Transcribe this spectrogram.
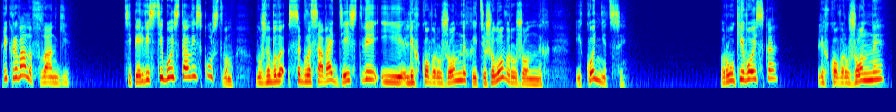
прикрывала фланги. Теперь вести бой стало искусством. Нужно было согласовать действия и легко вооруженных, и тяжело вооруженных, и конницы. Руки войска, легко вооруженные —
